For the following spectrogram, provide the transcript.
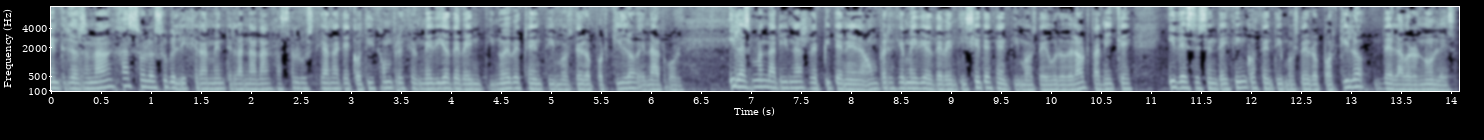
Entre las naranjas solo sube ligeramente la naranja salustiana que cotiza un precio medio de 29 céntimos de euro por kilo en árbol y las mandarinas repiten a un precio medio de 27 céntimos de euro del hortanique y de 65 céntimos de euro por kilo de labronules.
